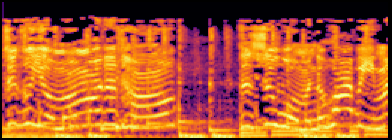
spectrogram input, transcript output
这个有毛毛的头，这是我们的画笔吗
